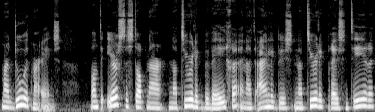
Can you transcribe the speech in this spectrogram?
maar doe het maar eens. Want de eerste stap naar natuurlijk bewegen en uiteindelijk dus natuurlijk presenteren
